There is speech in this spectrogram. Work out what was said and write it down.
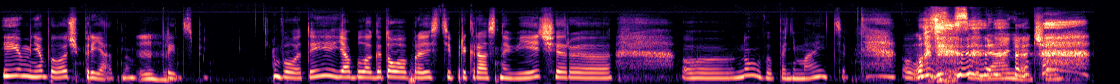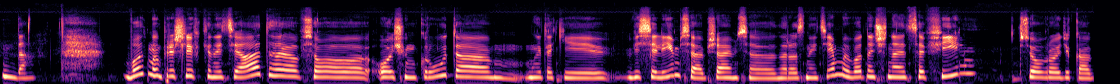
и мне было очень приятно, в принципе. Вот, и я была готова провести прекрасный вечер. э, э, Ну, вы понимаете. Вот. Свидание? Да. Вот мы пришли в кинотеатр, все очень круто, мы такие веселимся, общаемся на разные темы. И вот начинается фильм, все вроде как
